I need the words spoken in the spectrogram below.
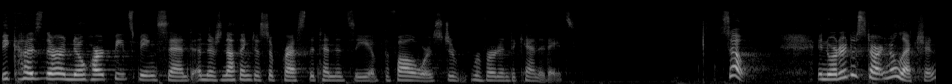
because there are no heartbeats being sent and there's nothing to suppress the tendency of the followers to revert into candidates. So, in order to start an election,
